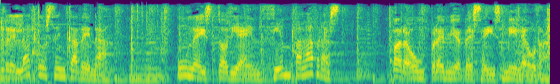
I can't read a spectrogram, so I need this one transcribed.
Relatos en cadena. Una historia en 100 palabras para un premio de 6.000 euros.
